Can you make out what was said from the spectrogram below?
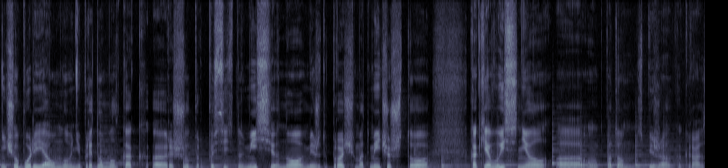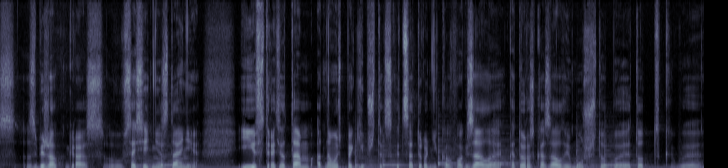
ничего более я умного не придумал, как э, решил пропустить эту миссию, но, между прочим, отмечу, что, как я выяснил, э, он потом сбежал как раз, сбежал как раз в соседнее здание, и встретил там одного из погибших, так сказать, сотрудников вокзала, который сказал ему, чтобы тот, как бы,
